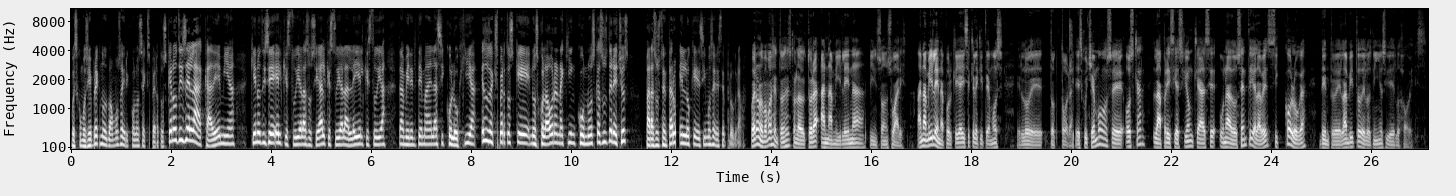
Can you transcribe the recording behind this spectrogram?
pues como siempre nos vamos a ir con los expertos. ¿Qué nos dice la academia? ¿Qué nos dice el que estudia la sociedad, el que estudia la ley, el que estudia también el tema de la psicología? Esos expertos que nos colaboran aquí en Conozca sus derechos para sustentar en lo que decimos en este programa. Bueno, nos vamos entonces con la doctora Ana Milena Pinzón Suárez. Ana Milena, porque ella dice que le quitemos eh, lo de doctora. Escuchemos, eh, Oscar, la apreciación que hace una docente y a la vez psicóloga dentro del ámbito de los niños y de los jóvenes.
